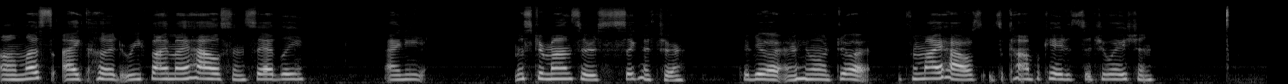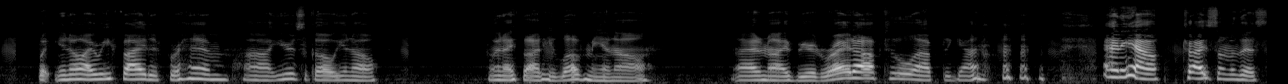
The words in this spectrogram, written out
unless I could refine my house, and sadly, I need Mr. Monster's signature to do it, and he won't do it. For my house, it's a complicated situation. But, you know, I refined it for him uh, years ago, you know, when I thought he loved me and all. I don't know, I veered right off to the left again. Anyhow, try some of this.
